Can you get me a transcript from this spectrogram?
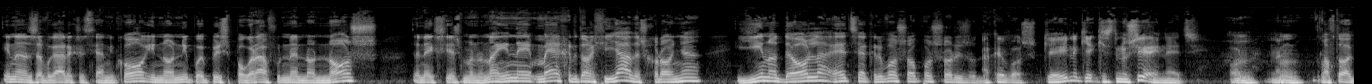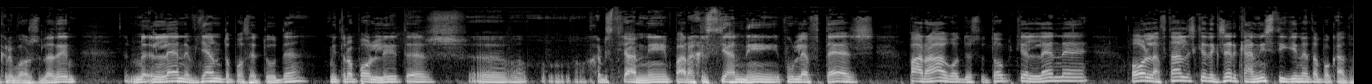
Είναι ένα ζευγάρι χριστιανικό. Οι νονοί που επίσης υπογράφουν είναι νονός. Δεν έχει σχέση με νονά. Είναι μέχρι τώρα χιλιάδες χρόνια γίνονται όλα έτσι ακριβώς όπως ορίζονται. Ακριβώς. Και, είναι και, και στην ουσία είναι έτσι. Όλα. Ναι. Μμ, αυτό ακριβώς. Δηλαδή με- λένε, βγαίνουν, τοποθετούνται. Μητροπολίτες, χριστιανοί, παραχριστιανοί, βουλευτές, παράγοντες του τόπου και λένε όλα αυτά, λες και δεν ξέρει κανείς τι γίνεται από κάτω.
